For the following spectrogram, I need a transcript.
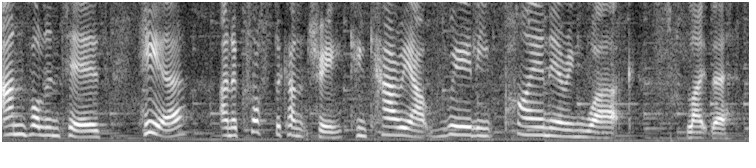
and volunteers here and across the country can carry out really pioneering work like this.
